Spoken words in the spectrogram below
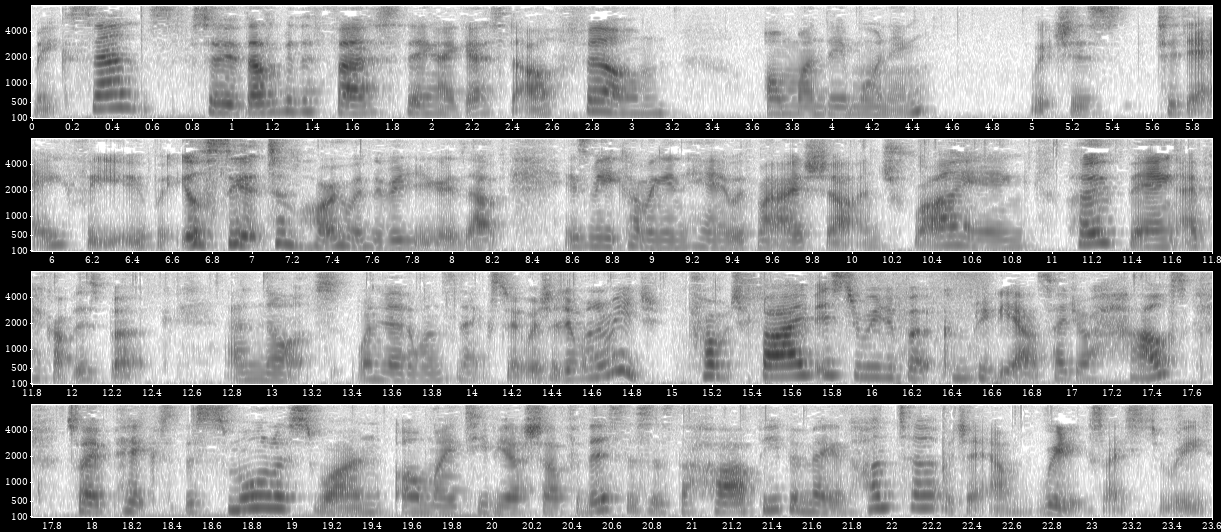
makes sense. So that'll be the first thing I guess that I'll film on Monday morning, which is today for you, but you'll see it tomorrow when the video goes up. Is me coming in here with my eyes shut and trying, hoping I pick up this book and not one of the other ones next to it, which I don't want to read. Prompt five is to read a book completely outside your house. So I picked the smallest one on my TBR shelf for this. This is The Harpy by Megan Hunter, which I am really excited to read.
